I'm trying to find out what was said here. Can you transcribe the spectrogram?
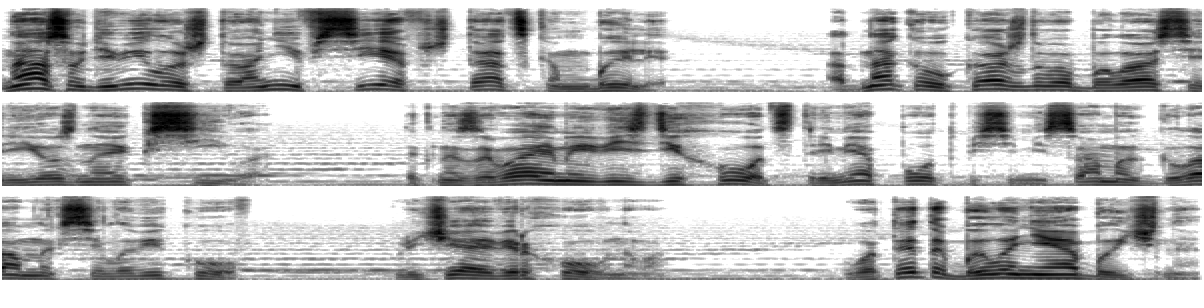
Нас удивило, что они все в штатском были. Однако у каждого была серьезная ксива. Так называемый вездеход с тремя подписями самых главных силовиков, включая Верховного. Вот это было необычно.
